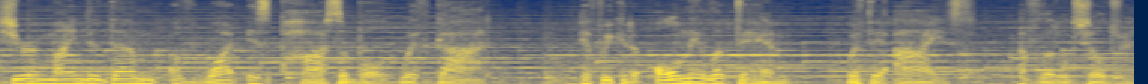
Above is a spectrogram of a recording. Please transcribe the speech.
she reminded them of what is possible with God if we could only look to Him with the eyes of little children.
